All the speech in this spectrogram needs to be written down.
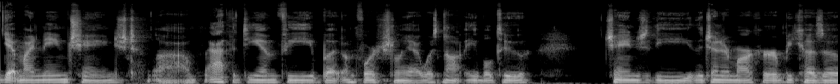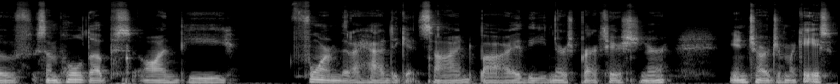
get my name changed uh, at the DMV, but unfortunately, I was not able to change the the gender marker because of some holdups on the form that I had to get signed by the nurse practitioner in charge of my case.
